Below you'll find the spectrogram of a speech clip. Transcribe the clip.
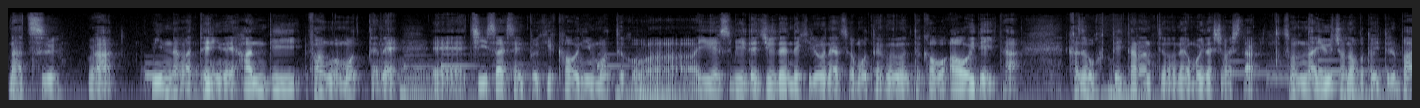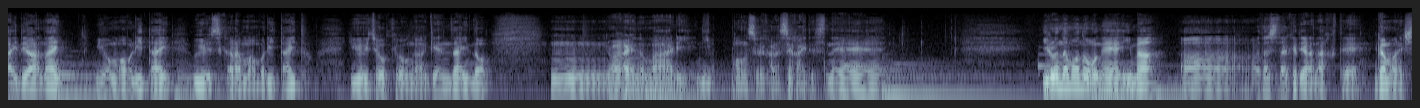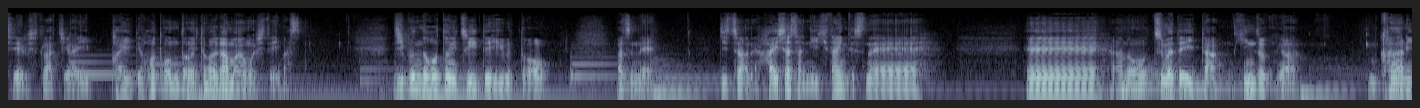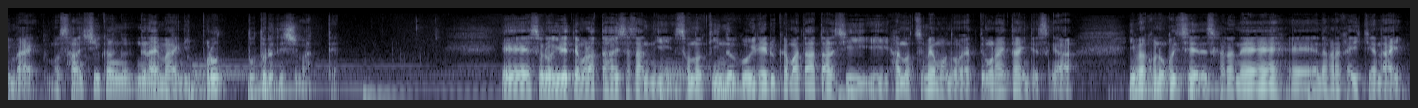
夏はみんなが手にねハンディファンを持ってね、えー、小さい扇風機顔に持ってこう USB で充電できるようなやつを持ってブーンと顔を仰いでいた風を送っていたなんていうのをね思い出しました。そんな悠長なことを言ってる場合ではない。身を守りたいウイルスから守りたいという状況が現在のうん我が家の周り日本それから世界ですね。いろんなものをね今あ私だけではなくて我慢している人たちがいっぱいいてほとんどの人が我慢をしています。自分のことについて言うとまずね実はね歯医者さんに行きたいんですね。えー、あの詰めていた金属がかなり前もう3週間ぐらい前にポロッと取れてしまって。えー、それを入れてもらった歯医者さんにその金属を入れるかまた新しい歯の詰め物をやってもらいたいんですが今このご時世ですからね、えー、なかなか行けない。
